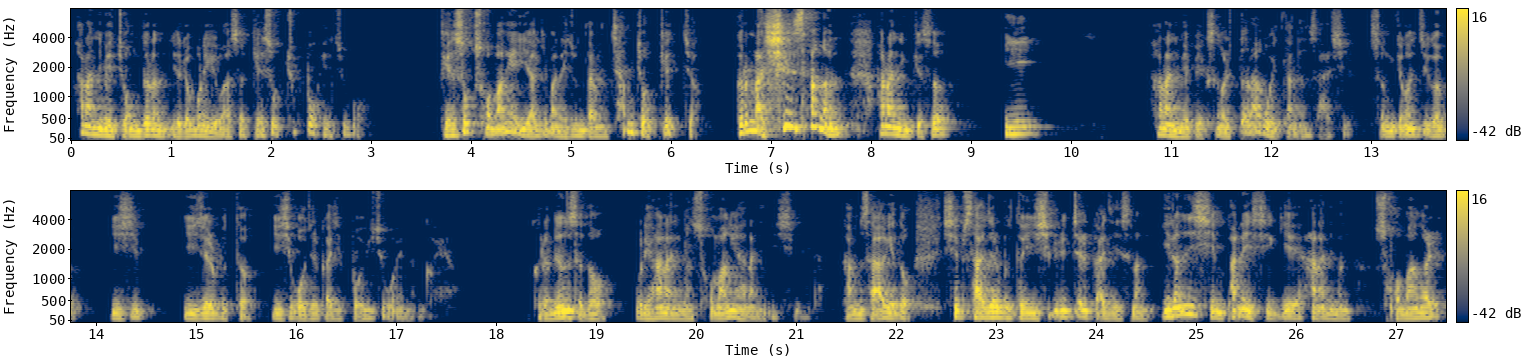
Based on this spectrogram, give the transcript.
하나님의 종들은 여러분에게 와서 계속 축복해주고, 계속 소망의 이야기만 해준다면 참 좋겠죠. 그러나 실상은 하나님께서 이 하나님의 백성을 떠나고 있다는 사실. 성경은 지금 22절부터 25절까지 보여주고 있는 거예요. 그러면서도 우리 하나님은 소망의 하나님이십니다. 감사하게도 14절부터 21절까지에서는 이런 심판의 시기에 하나님은 소망을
